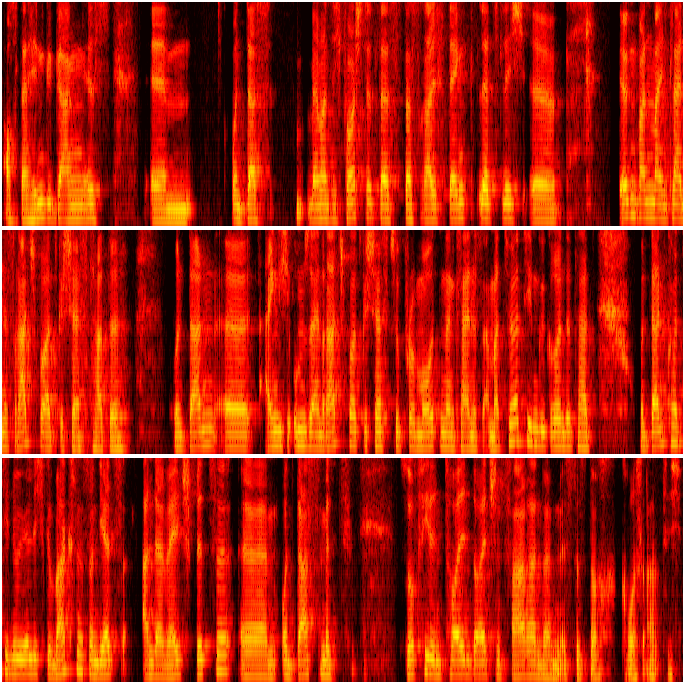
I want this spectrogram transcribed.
auch dahin gegangen ist ähm, und dass, wenn man sich vorstellt, dass, dass Ralf Denk letztlich äh, irgendwann mal ein kleines Radsportgeschäft hatte und dann äh, eigentlich um sein Radsportgeschäft zu promoten ein kleines Amateurteam gegründet hat und dann kontinuierlich gewachsen ist und jetzt an der Weltspitze ähm, und das mit so vielen tollen deutschen Fahrern, dann ist das doch großartig.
